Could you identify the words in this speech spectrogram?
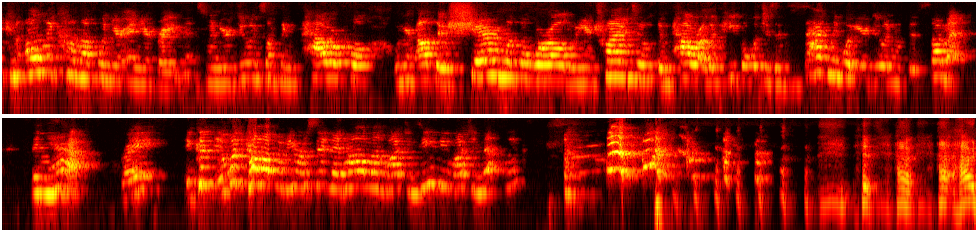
it can only come up when you're in your greatness, when you're doing something powerful, when you're out there sharing with the world, when you're trying to empower other people, which is exactly what you're doing with this summit. Then yeah, right? It could it would come up if you were sitting at home and watching TV, watching Netflix. how, how, how,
